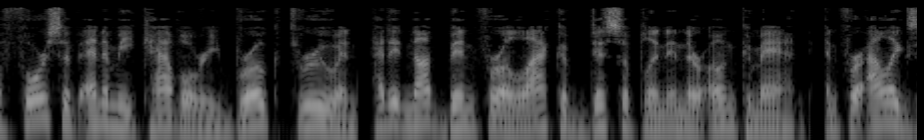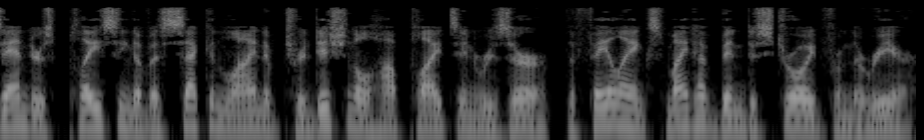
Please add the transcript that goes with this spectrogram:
A force of enemy cavalry broke through and, had it not been for a lack of discipline in their own command, and for Alexander's placing of a second line of traditional hoplites in reserve, the phalanx might have been destroyed from the rear.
